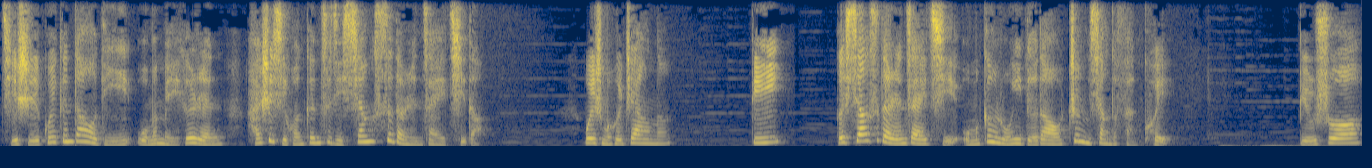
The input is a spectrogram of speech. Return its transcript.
其实归根到底，我们每个人还是喜欢跟自己相似的人在一起的。为什么会这样呢？第一，和相似的人在一起，我们更容易得到正向的反馈。比如说，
